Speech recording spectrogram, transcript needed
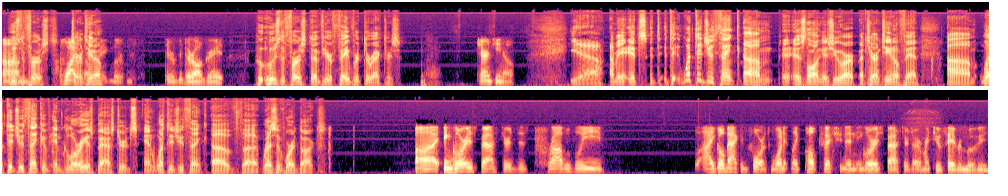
Um, Who's the first? All the Tarantino. They're they're all great. Who, who's the first of your favorite directors? Tarantino. Yeah, I mean, it's. It, it, what did you think? Um, as long as you are a Tarantino fan, um, what did you think of Inglourious Basterds, and what did you think of uh, Reservoir Dogs? Uh, Inglourious Basterds is probably. I go back and forth. One like Pulp Fiction and Inglourious Basterds are my two favorite movies.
